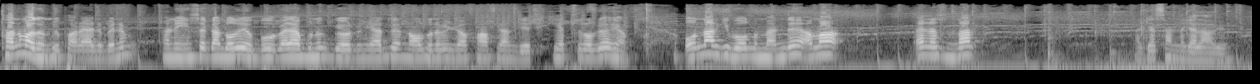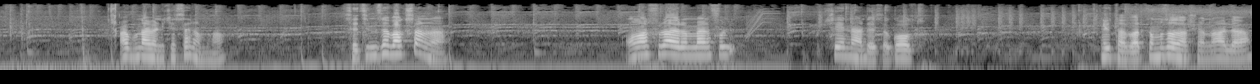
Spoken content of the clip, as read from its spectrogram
tanımadığım bir para yani benim. Hani Instagram'da oluyor bu veya bunu gördüğüm yerde ne olduğunu bilmiyorum falan filan diye çünkü oluyor ya. Onlar gibi oldum ben de ama en azından Ha gel sen de gel abi. Abi bunlar beni keser ama. Setimize baksana. Onlar full iron ben full şey neredeyse gold. Evet abi arkamızdalar şu an hala.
